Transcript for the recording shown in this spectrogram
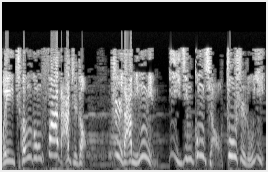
为成功发达之兆，智达明敏，易经工巧，诸事如意。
